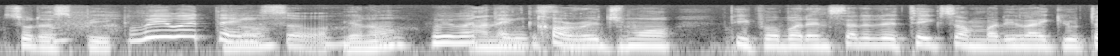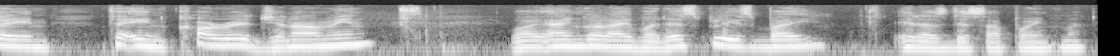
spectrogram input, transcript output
so to speak. We would you think know? so. You know, we would and encourage more people. But instead of they take somebody like you to in, to encourage, you know what I mean? Boy, I ain't gonna lie, but this place, by it is disappointment.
